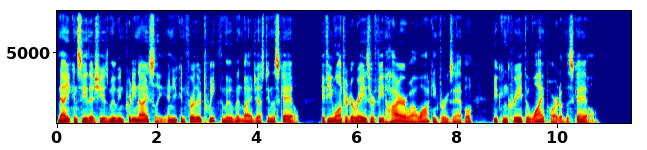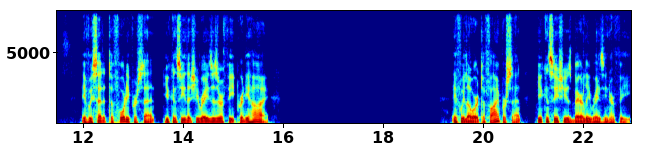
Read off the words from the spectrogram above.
Now you can see that she is moving pretty nicely and you can further tweak the movement by adjusting the scale. If you want her to raise her feet higher while walking, for example, you can create the Y part of the scale. If we set it to 40%, you can see that she raises her feet pretty high. If we lower it to 5%, You can see she is barely raising her feet.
